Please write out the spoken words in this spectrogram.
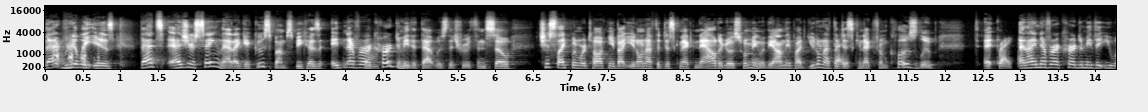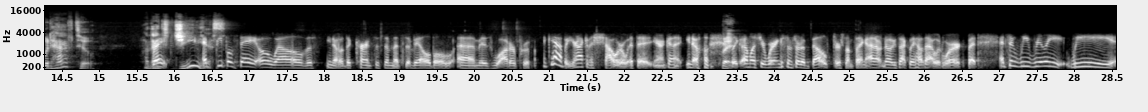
That really is. That's as you're saying that, I get goosebumps because it never yeah. occurred to me that that was the truth. And so, just like when we're talking about, you don't have to disconnect now to go swimming with the Omnipod. You don't have to right. disconnect from closed loop. Right. And I never occurred to me that you would have to. Oh, that's right. genius. And people say, "Oh well, this you know the current system that's available um, is waterproof." Like, yeah, but you're not going to shower with it. You're not going to, you know, right. like unless you're wearing some sort of belt or something. I don't know exactly how that would work, but and so we really we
